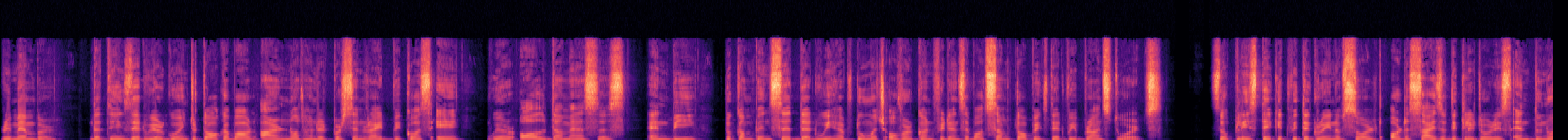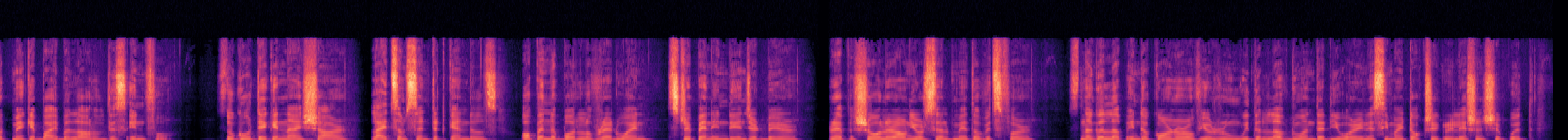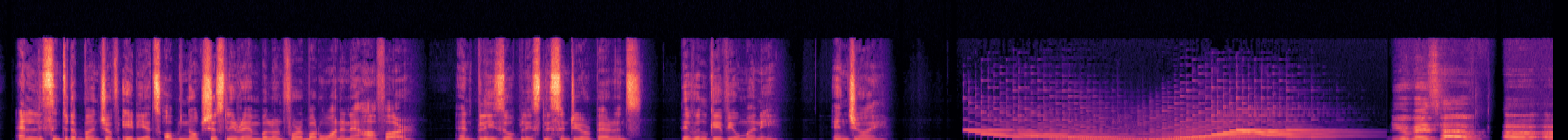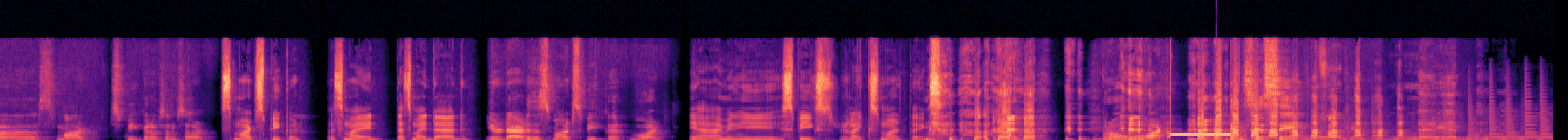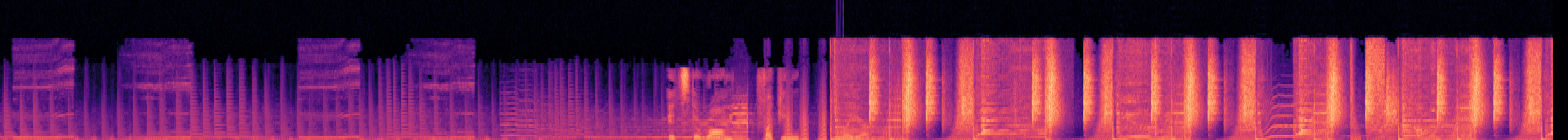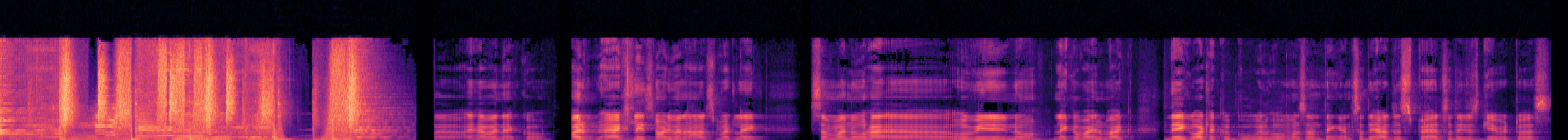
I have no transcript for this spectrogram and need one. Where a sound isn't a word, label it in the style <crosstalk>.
Remember, the things that we are going to talk about are not 100% right because A, we're all dumbasses, and B, to compensate that we have too much overconfidence about some topics that we branch towards. So please take it with a grain of salt or the size of the clitoris and do not make a Bible out of this info. So go take a nice shower, light some scented candles, open a bottle of red wine, strip an endangered bear, wrap a shawl around yourself made of its fur, snuggle up in the corner of your room with the loved one that you are in a semi-toxic relationship with, and listen to the bunch of idiots obnoxiously ramble on for about one and a half hour. And please, oh please, listen to your parents. They will give you money. Enjoy. Do you guys have a, a smart speaker of some sort? Smart speaker. That's my that's my dad. Your dad is a smart speaker. What? Yeah, I mean he speaks like smart things. <laughs> Bro, what <laughs> things you're saying? It's the wrong fucking layer. Have an echo. Or actually, it's not even ours, but like someone who ha- uh, who we know, like a while back, they got like a Google Home or something, and so they had the spare, so they just gave it to us.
